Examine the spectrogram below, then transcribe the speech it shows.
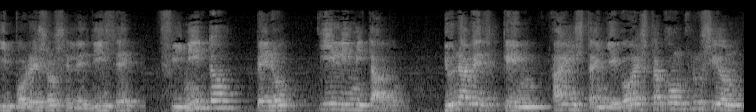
Y por eso se le dice finito, pero ilimitado. Y una vez que Einstein llegó a esta conclusión,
